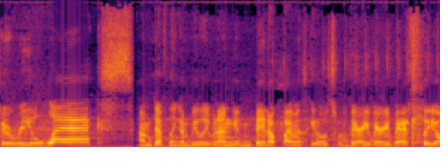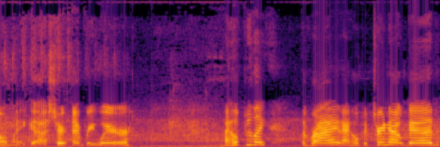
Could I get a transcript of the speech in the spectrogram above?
to relax. I'm definitely gonna be leaving. I'm getting bit up by mosquitoes very, very badly. Oh my gosh, they're everywhere. I hope you like the ride. I hope it turned out good.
